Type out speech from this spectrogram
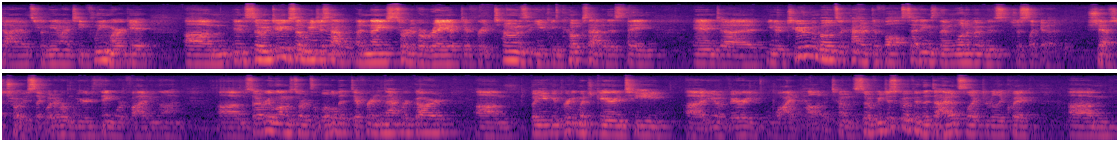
diodes from the MIT flea market. Um, and so in doing so, we just have a nice sort of array of different tones that you can coax out of this thing. And uh, you know, two of the modes are kind of default settings, then one of them is just like a chef's choice, like whatever weird thing we're vibing on. Um, so every longsword's a little bit different in that regard, um, but you can pretty much guarantee uh, you know, a very wide palette of tones. So if we just go through the diode selector really quick, um,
